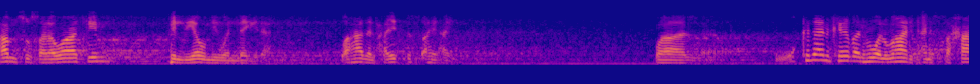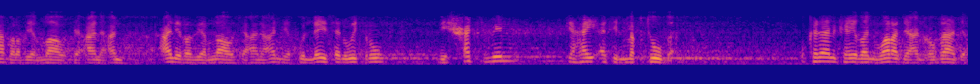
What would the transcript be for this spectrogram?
خمس صلوات في اليوم والليلة. وهذا الحديث في الصحيحين. وكذلك أيضا هو الوارد عن الصحابة رضي الله تعالى عنه علي رضي الله تعالى عنه يقول ليس الوتر بحتم كهيئة المكتوبة. وكذلك أيضا ورد عن عبادة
